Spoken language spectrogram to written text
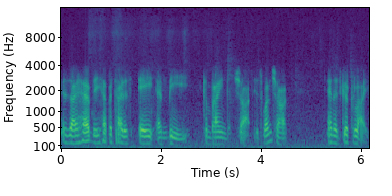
is I have the hepatitis A and B combined shot. It's one shot, and it's good for life.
